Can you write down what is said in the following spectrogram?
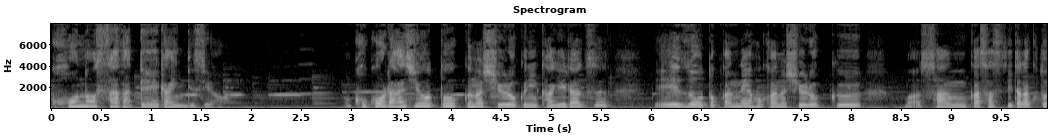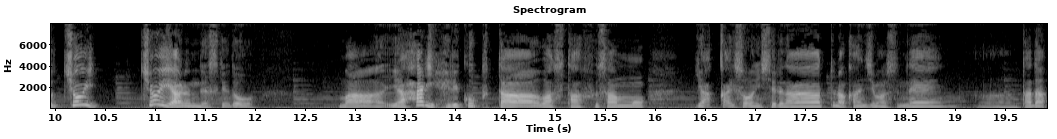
この差がでかいんですよ。ここラジオトークの収録に限らず、映像とかね、他の収録、まあ、参加させていただくとちょい、ちょいあるんですけど、まあ、やはりヘリコプターはスタッフさんも厄介そうにしてるなーっていうのは感じますね。うん、ただ、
